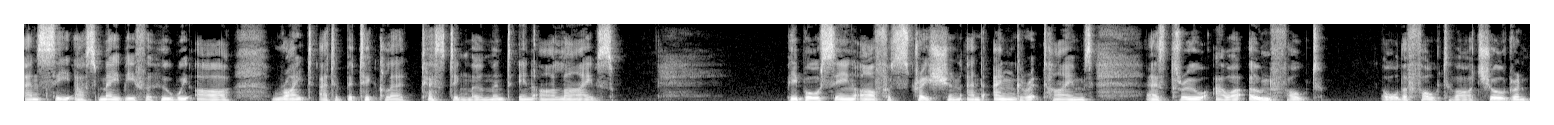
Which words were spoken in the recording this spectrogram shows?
And see us maybe for who we are right at a particular testing moment in our lives. People seeing our frustration and anger at times as through our own fault, or the fault of our children,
